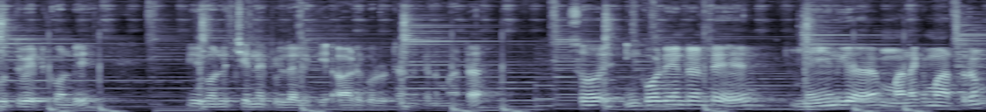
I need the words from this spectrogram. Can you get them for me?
గుర్తుపెట్టుకోండి. ఇది కొన్ని చిన్న పిల్లలకి ఆడుకోవటానికి అనమాట సో ఇంకోటి ఏంటంటే మెయిన్గా మనకి మాత్రం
